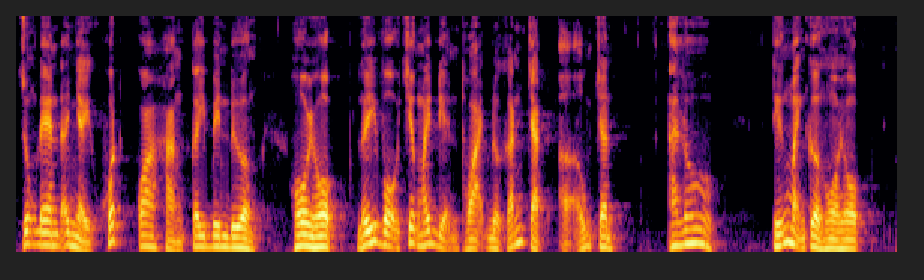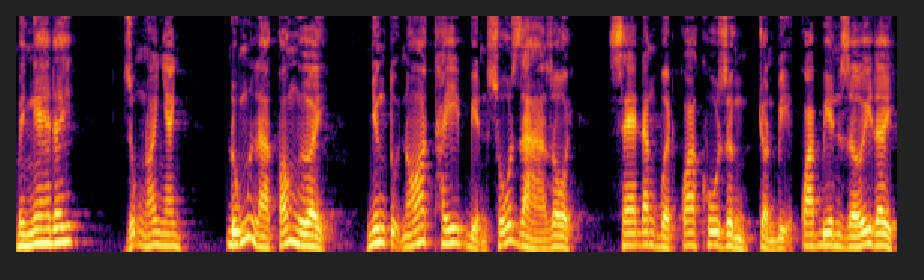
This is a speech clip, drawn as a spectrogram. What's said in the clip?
Dũng đen đã nhảy khuất qua hàng cây bên đường, hồi hộp lấy vội chiếc máy điện thoại được gắn chặt ở ống chân. Alo, tiếng Mạnh Cường hồi hộp. Mình nghe đây. Dũng nói nhanh. Đúng là có người, nhưng tụi nó thay biển số giả rồi. Xe đang vượt qua khu rừng chuẩn bị qua biên giới đây.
